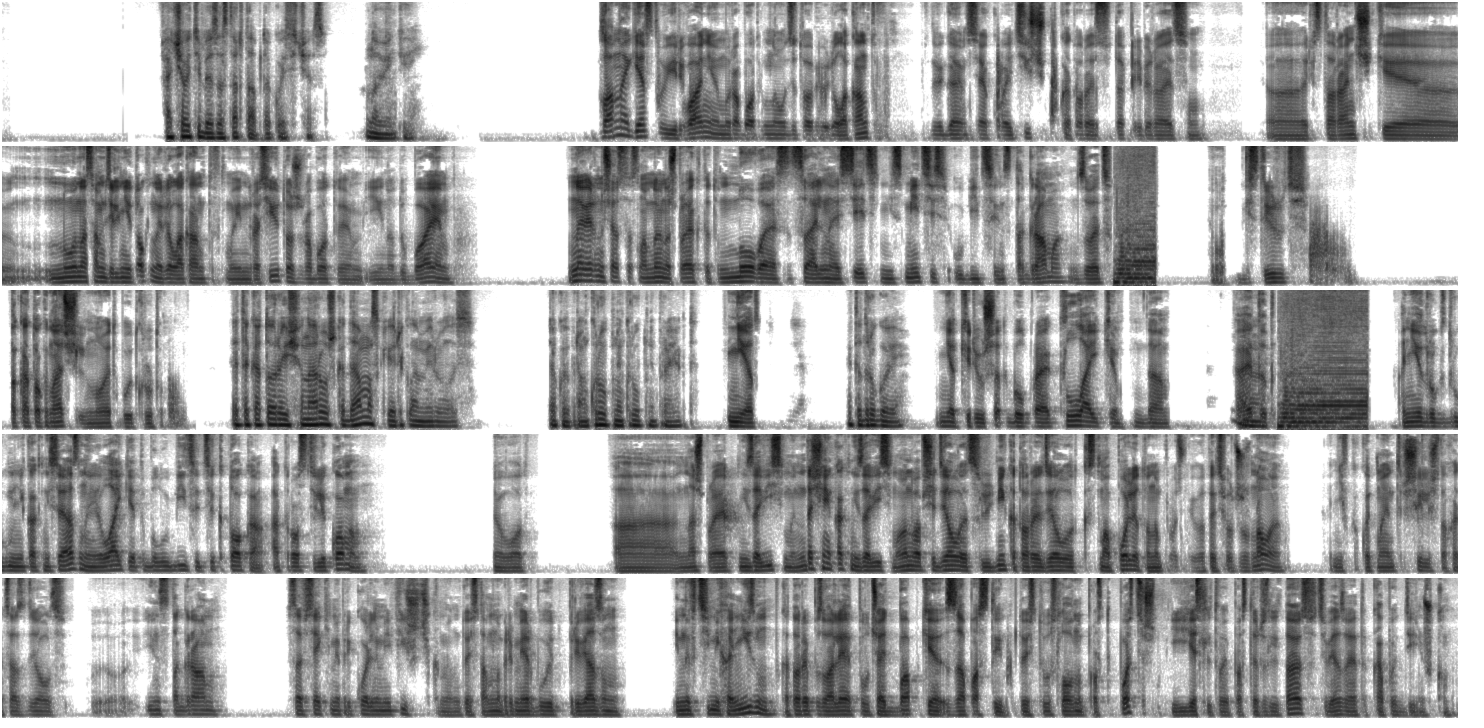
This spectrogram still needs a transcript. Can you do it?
А что у тебя за стартап такой сейчас? Новенький. Главное агентство в Ереване. Мы работаем на аудиторию релакантов. Продвигаем всякую айтишечку, которая сюда перебирается. Э, ресторанчики. Ну, на самом деле, не только на релакантов. Мы и на Россию тоже работаем, и на Дубае. Наверное, сейчас основной наш проект — это новая социальная сеть «Не смейтесь, убийцы Инстаграма» называется. Вот, регистрируйтесь. Пока только начали, но это будет круто. Это который еще наружка, да, в Москве рекламировалась? Такой прям крупный-крупный проект. Нет. Это другой. Нет, Кирюш, это был проект «Лайки», да. А, а этот... Они друг с другом никак не связаны. И «Лайки» — это был убийца ТикТока от Ростелекома. Вот а, наш проект независимый. Ну, точнее, как независимый. Он вообще делается людьми, которые делают Космополитен и прочие вот эти вот журналы. Они в какой-то момент решили, что хотят сделать э, Instagram со всякими прикольными фишечками. Ну, то есть там, например, будет привязан NFT-механизм, который позволяет получать бабки за посты. То есть ты условно просто постишь, и если твои посты разлетаются, тебе за это капает денежку.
